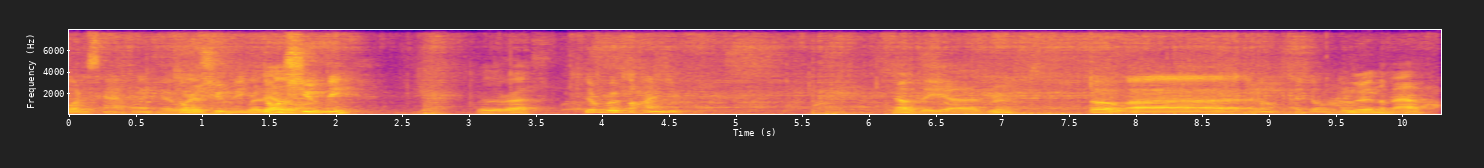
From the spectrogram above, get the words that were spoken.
What is happening? Yeah, Don't shoot me. where are the Don't shoot me. Where are the rest? They're right behind you. No, the uh, rooms. Oh, uh, I don't, I don't Are know. they in the map?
